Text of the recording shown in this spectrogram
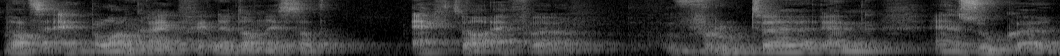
wat ze echt belangrijk vinden, dan is dat echt wel even vroeten en, en zoeken.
